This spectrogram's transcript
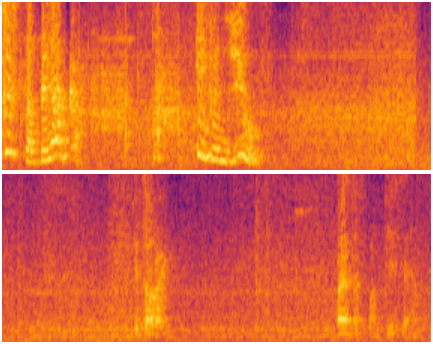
Sister Bianca! Even you! It's all right. Brother Desmond, please sit down.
